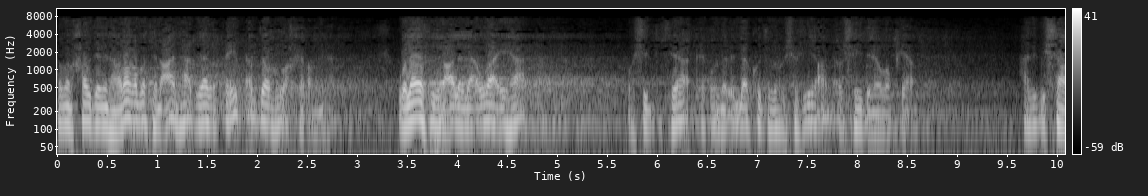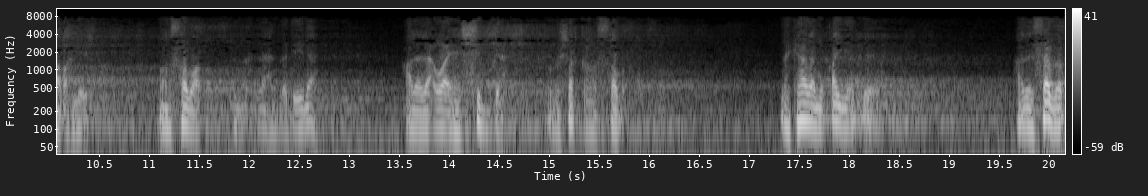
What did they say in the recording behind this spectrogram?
فمن خرج منها رغبة عنها بهذا القيد أبدله الله خيرا منها. ولا يفوز على لأوائها وشدتها يقول إلا كنت له شفيعا أو شهيدا يوم القيامة. هذه بشارة لمن صبر من أهل المدينة على لأوائها الشدة والمشقة والصبر لكن هذا مقيد هذا سبب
